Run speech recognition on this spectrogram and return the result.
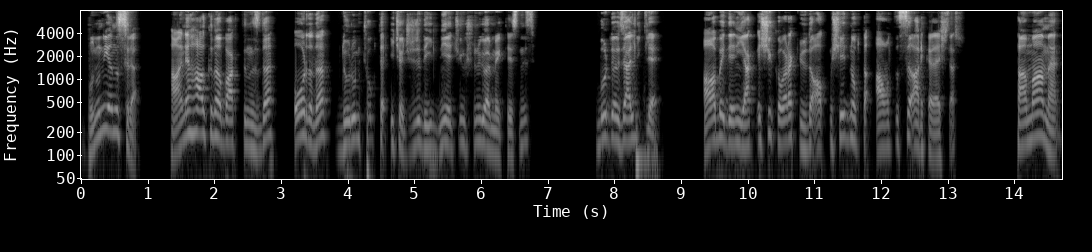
Bunun yanı sıra hane halkına baktığınızda orada da durum çok da iç açıcı değil. Niye? Çünkü şunu görmektesiniz. Burada özellikle ABD'nin yaklaşık olarak %67.6'sı arkadaşlar tamamen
